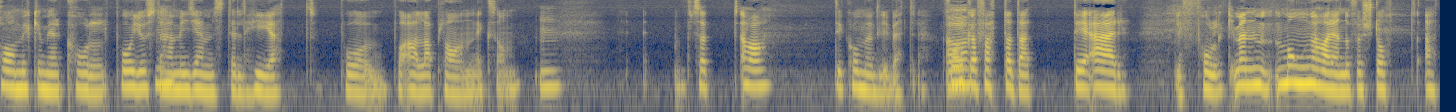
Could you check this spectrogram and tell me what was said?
ha mycket mer koll på just det här med jämställdhet på, på alla plan. Liksom. Mm. Så att, ja, det kommer bli bättre. Folk Ja. har fattat att det är, eller folk, men många har ändå förstått att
